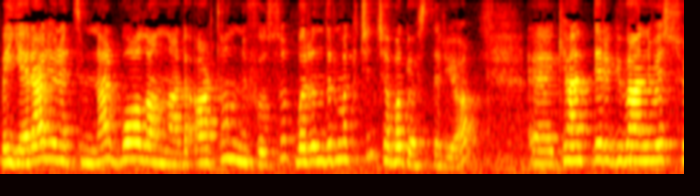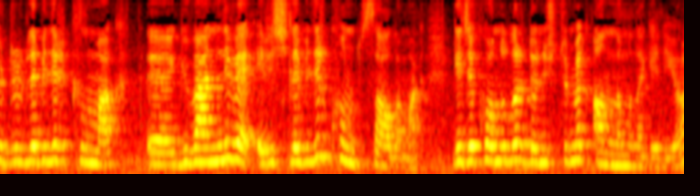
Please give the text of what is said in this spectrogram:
ve yerel yönetimler bu alanlarda artan nüfusu barındırmak için çaba gösteriyor. E, kentleri güvenli ve sürdürülebilir kılmak, e, güvenli ve erişilebilir konut sağlamak, gece konduları dönüştürmek anlamına geliyor.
